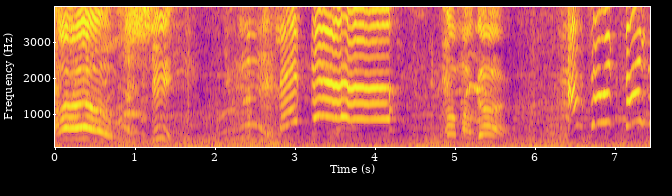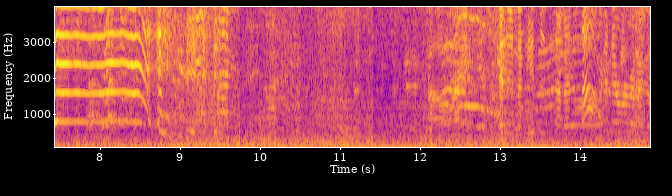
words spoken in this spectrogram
Oh shit. Let's go. Oh my god. I'm so excited. Alright. And then the music's gonna stop and then we're gonna go.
